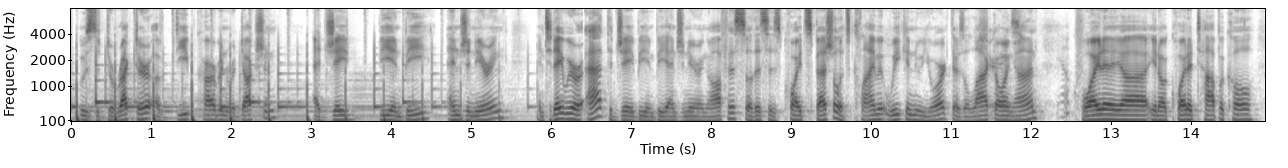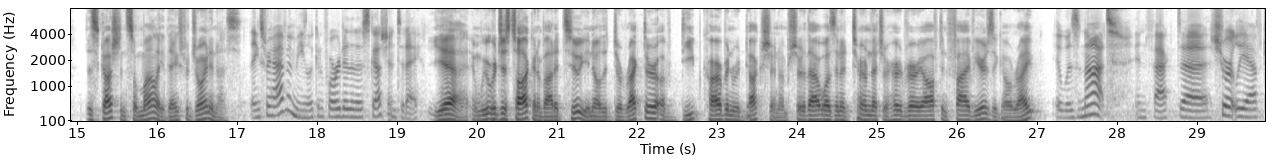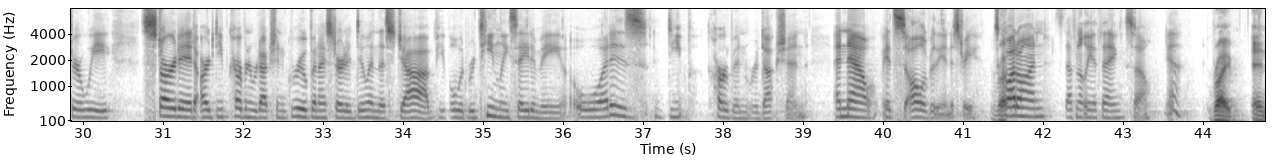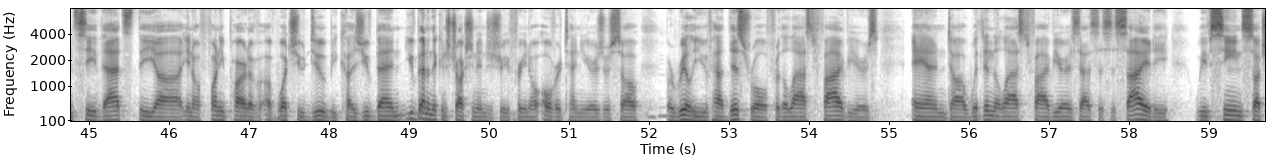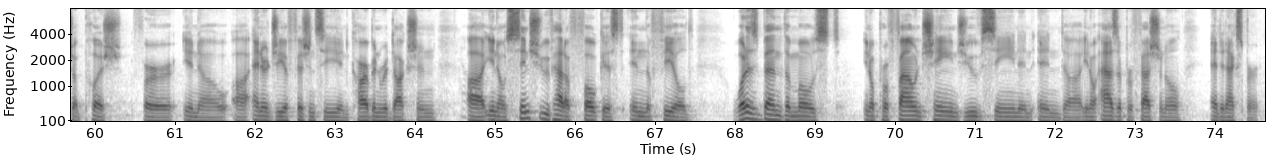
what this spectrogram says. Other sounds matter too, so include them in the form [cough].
who's the Director of Deep Carbon Reduction at JB&B Engineering. And today we are at the JB&B Engineering office, so this is quite special. It's Climate Week in New York. There's a lot Sure going is. on. Yep. Quite a uh, you know quite a topical discussion. So Molly, thanks for joining us. Thanks for having me. Looking forward to the discussion today. Yeah, and we were just talking about it too. You know, the director of deep carbon reduction. I'm sure that wasn't a term that you heard very often five years ago, right? It was not. In fact, uh, shortly after we started our deep carbon reduction group and I started doing this job, people would routinely say to me, What is deep carbon reduction? And now it's all over the industry. It's Right. caught on. It's definitely a thing. So, yeah. Right. And see, that's the uh, you know funny part of, of what you do because you've been you've been in the construction industry for you know over ten years or so, but really you've had this role for the last five years, and uh, within the last five years as a society, we've seen such a push for you know uh, energy efficiency and carbon reduction. Uh, you know, since you've had a focus in the field, what has been the most you know profound change you've seen and and uh, you know as a professional and an expert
